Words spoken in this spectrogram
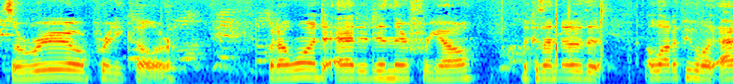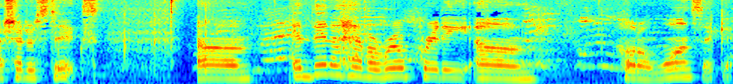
It's a real pretty color. But I wanted to add it in there for y'all because I know that a lot of people like eyeshadow sticks. Um, and then I have a real pretty, um, hold on one second.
